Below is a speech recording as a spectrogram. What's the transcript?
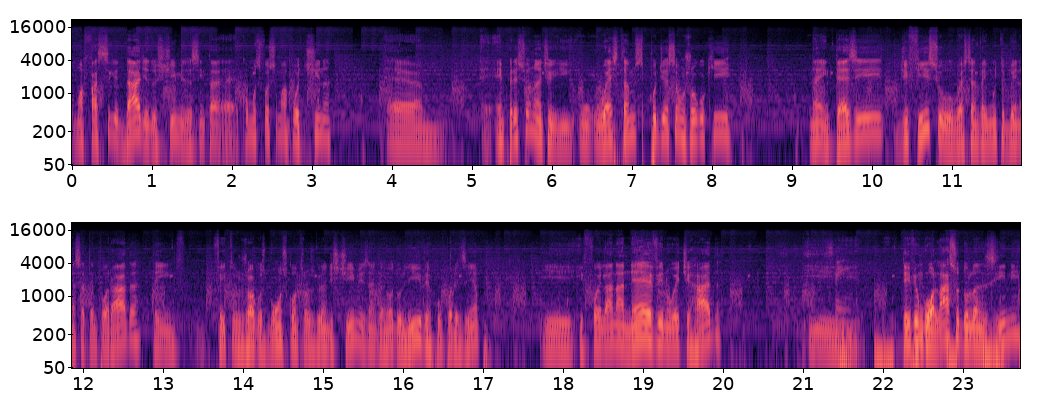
uma facilidade dos times, assim, tá, é como se fosse uma rotina. É, é- é impressionante. E o, o West Ham podia ser um jogo que né, em tese difícil. O West Ham vem muito bem nessa temporada, tem feito jogos bons contra os grandes times, né, ganhou do Liverpool, por exemplo, e, e foi lá na neve no Etihad e teve um golaço do Lanzini,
